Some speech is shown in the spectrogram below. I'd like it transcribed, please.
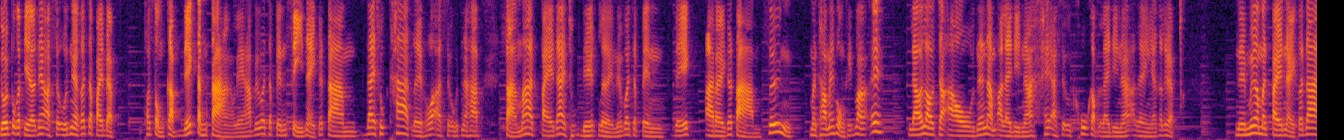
โดยปกติแล้วเนี่ยอาร์เซอุสเนี่ยก็จะไปแบบ ผสมกับเด็กต่างๆ เลยครับ ไม่ว่าจะเป็นสีไหนก็ตามได้ทุกธาตุเลยเพราะว่าอาเซอุสนะครับ สามารถไปได้ทุกเด็กเลย ไม่ว่าจะเป็นเด็กอะไรก็ตาม ซึ่งมันทำให้ผมคิดว่า เอ๊ะแล้วเราจะเอาแนะนำอะไรดีนะ ให้อาเซอุสคู่กับอะไรดีนะ อะไรอย่างเงี้ยก็เลยแบบในเมื่อมันไปไหนก็ได้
